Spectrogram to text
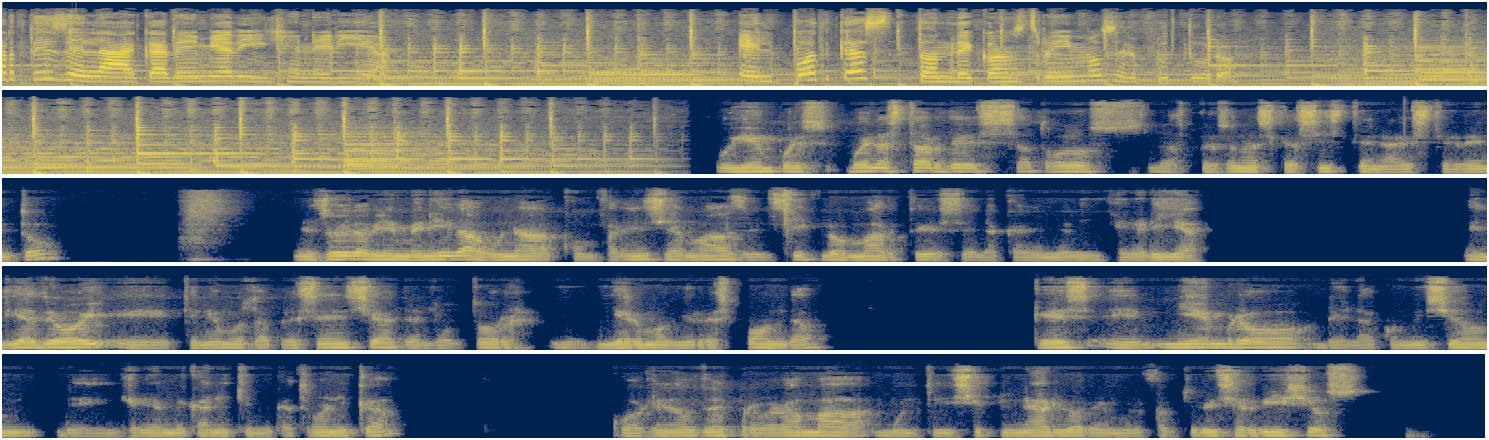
Martes de la Academia de Ingeniería. El podcast donde construimos el futuro. Muy bien, pues buenas tardes a todas las personas que asisten a este evento. Les doy la bienvenida a una conferencia más del ciclo Martes de la Academia de Ingeniería. El día de hoy eh, tenemos la presencia del doctor Guillermo Responda, que es eh, miembro de la Comisión de Ingeniería Mecánica y Mecatrónica, coordinador del programa multidisciplinario de manufactura y servicios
